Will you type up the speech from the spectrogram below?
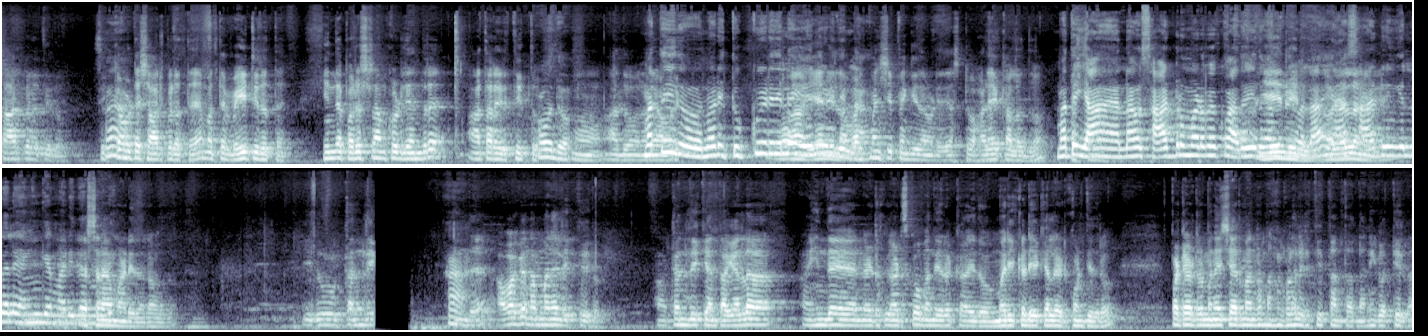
ಶಾರ್ಪ್ ಇರುತ್ತೆ ಇದು. ಸಿಕ್ಕಾಪಟ್ಟೆ ಶಾರ್ಪ್ ಇರುತ್ತೆ ಮತ್ತೆ ವೆಯ್ಟ್ ಇರುತ್ತೆ. ಹಿಂದೆ ಪರಶುರಾಮ್ ಕೊಡ್ಲಿ ಅಂದ್ರೆ ಆ ತರ ಇರ್ತಿತ್ತು. ಹೌದು. ಅದು ಮತ್ತೆ ಇದು ನೋಡಿ ತುಕ್ಕು ಹಿಡಿದಿಲ್ಲ ಏನು ಏನಿಲ್ಲ ವರ್ಕ್ಮನ್ಶಿಪ್ ಹೆಂಗಿದೆ ನೋಡಿ ಎಷ್ಟು ಹಳೆ ಕಾಲದ್ದು. ಮತ್ತೆ ಯಾ ನಾವು ಸಾಡ್ರು ಮಾಡಬೇಕು ಅದು ಇದು ಅಂತೀವಲ್ಲ ಸಾಡ್ರಿಂಗ್ ಇಲ್ಲದೆ ಹೆಂಗೆ ಮಾಡಿದಾರೆ ಚೆನ್ನಾಗಿ ಮಾಡಿದ್ದಾರೆ ಹೌದು. ಇದು ಕಂದಿ ಅವಾಗ ನಮ್ಮ ಮನೇಲಿ ಇತ್ತು ಇದು. ಆ, ಕಂದ್ಲಿಕ್ಕೆ ಅಂತ ಎಲ್ಲ ಹಿಂದೆ ನಡ್ ನಡ್ಸ್ಕೊ ಬಂದಿರೋಕ್ಕೆ ಇದು ಮರಿ ಕಡಿಯೋಕ್ಕೆಲ್ಲ ಇಟ್ಕೊತಿದ್ರು. ಪಟಾಟ್ರ ಮನೆ ಚೇರ್ಮನ್ರ ಮನೆಗಳಲ್ಲಿ ಇರ್ತಿತ್ತು ಅಂತ ನನಗೆ ಗೊತ್ತಿಲ್ಲ.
